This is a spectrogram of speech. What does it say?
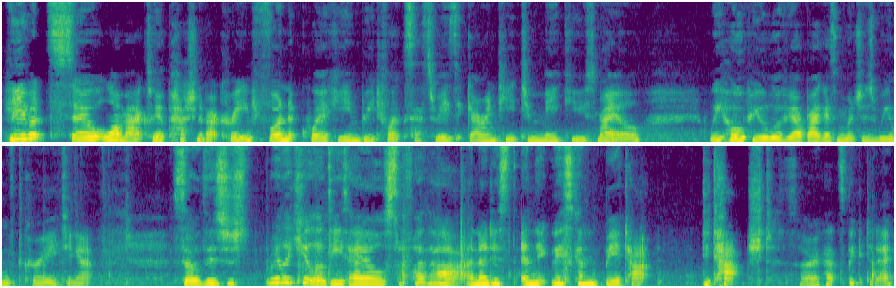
here at So Lomax, we are passionate about creating fun, quirky and beautiful accessories guaranteed to make you smile. We hope you love your bag as much as we loved creating it. So there's just really cute little details, stuff like that. And I just, and this can be attached, detached. Sorry, I can't speak today.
